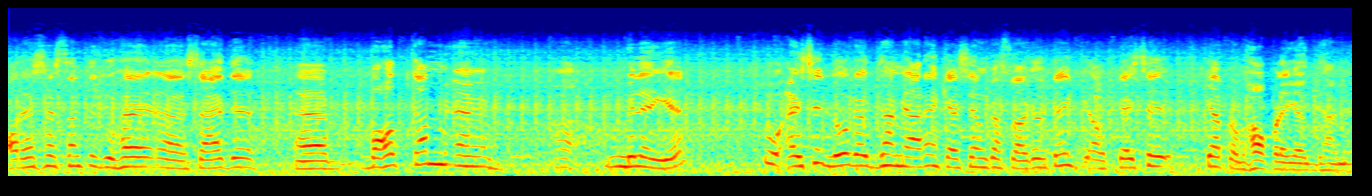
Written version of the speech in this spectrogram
और ऐसे संत जो है शायद बहुत कम मिलेंगे। तो ऐसे लोग अयोध्या में आ रहे हैं, कैसे उनका स्वागत करें और कैसे, क्या प्रभाव पड़ेगा अयोध्या में?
